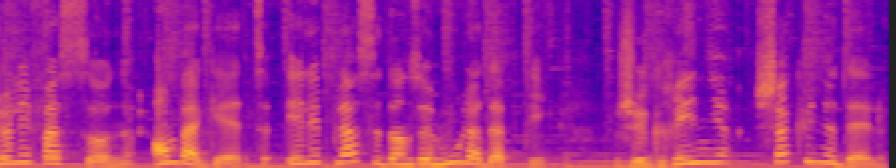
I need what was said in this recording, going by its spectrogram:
Je les façonne en baguettes et les place dans un moule adapté. Je grigne chacune d'elles.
